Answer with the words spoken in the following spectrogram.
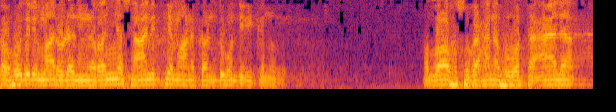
സഹോദരിമാരുടെ നിറഞ്ഞ സാന്നിധ്യമാണ് കണ്ടുകൊണ്ടിരിക്കുന്നത്. അള്ളാഹു സുബാനഭുവത്ത ആല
